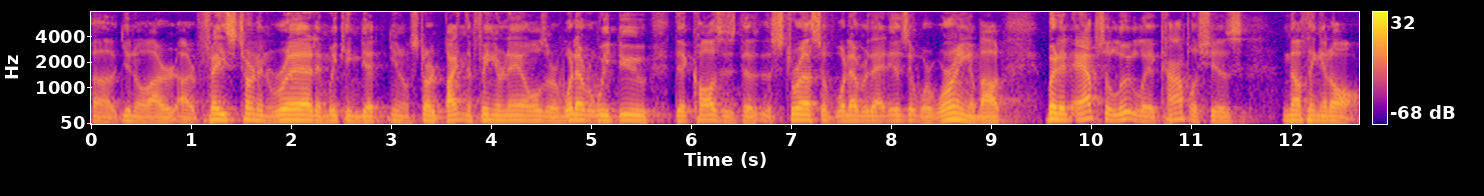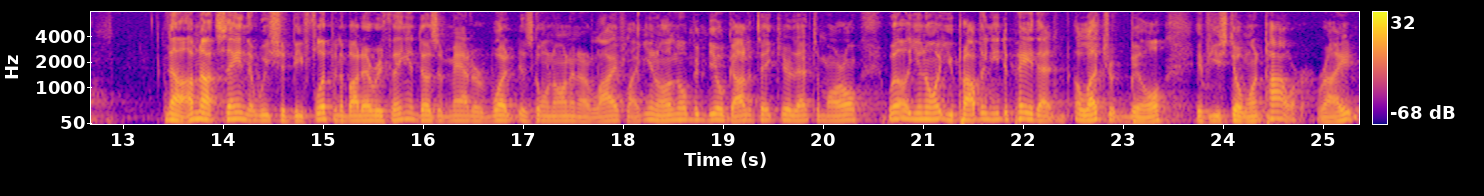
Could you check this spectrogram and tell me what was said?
uh, you know our, our face turning red and we can get you know start biting the fingernails or whatever we do that causes the, the stress of whatever that is that we're worrying about but it absolutely accomplishes nothing at all now, I'm not saying that we should be flippant about everything. It doesn't matter what is going on in our life. Like, you know, no big deal. Got to take care of that tomorrow. Well, you know what? You probably need to pay that electric bill if you still want power, right?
